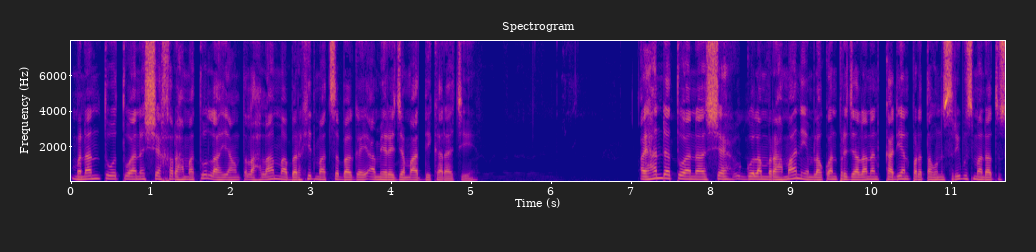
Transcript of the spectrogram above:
menantu Tuan Syekh Rahmatullah yang telah lama berkhidmat sebagai Amir Jamaat di Karachi. Ayahanda Tuan Syekh Gulam Rahmani melakukan perjalanan kadian pada tahun 1902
